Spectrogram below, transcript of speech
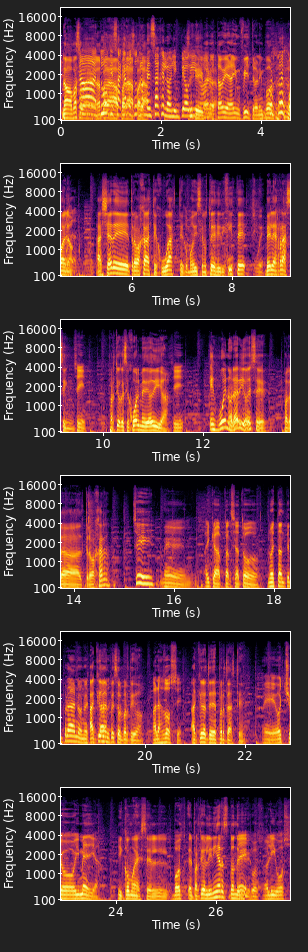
No, más o menos. Ah, tuvo pará, que sacar pará, los otros pará. mensajes, los limpió Sí, Guido. pará. Bueno, está bien, hay un filtro, no importa. Bueno, ayer eh, trabajaste, jugaste, como dicen ustedes, dirigiste Jugué. Vélez Racing. Sí, Partido que se jugó al mediodía. sí. ¿Es buen horario ese para trabajar? Sí, eh, hay que adaptarse a todo. No es tan temprano, no es ¿A tan qué hora tarde. empezó el partido? A las 12, ¿A qué hora te despertaste? Eh, 8 y media. ¿Y cómo es? ¿El, vos, el partido en Liniers? ¿Dónde Sí, vivís vos? Olivos.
